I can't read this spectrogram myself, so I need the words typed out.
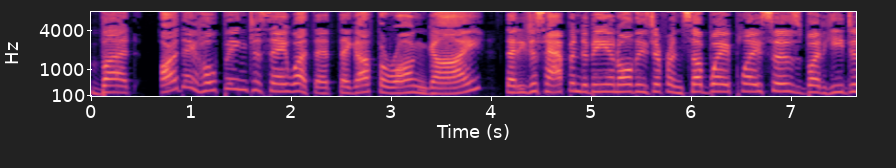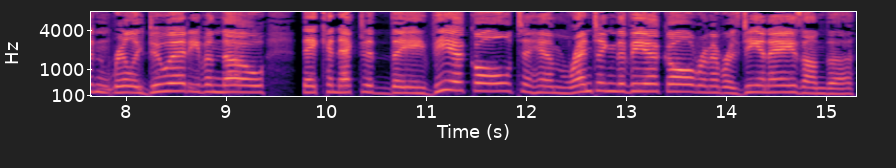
But are they hoping to say what? That they got the wrong guy? That he just happened to be in all these different subway places, but he didn't really do it, even though they connected the vehicle to him renting the vehicle. Remember his DNA's on the,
